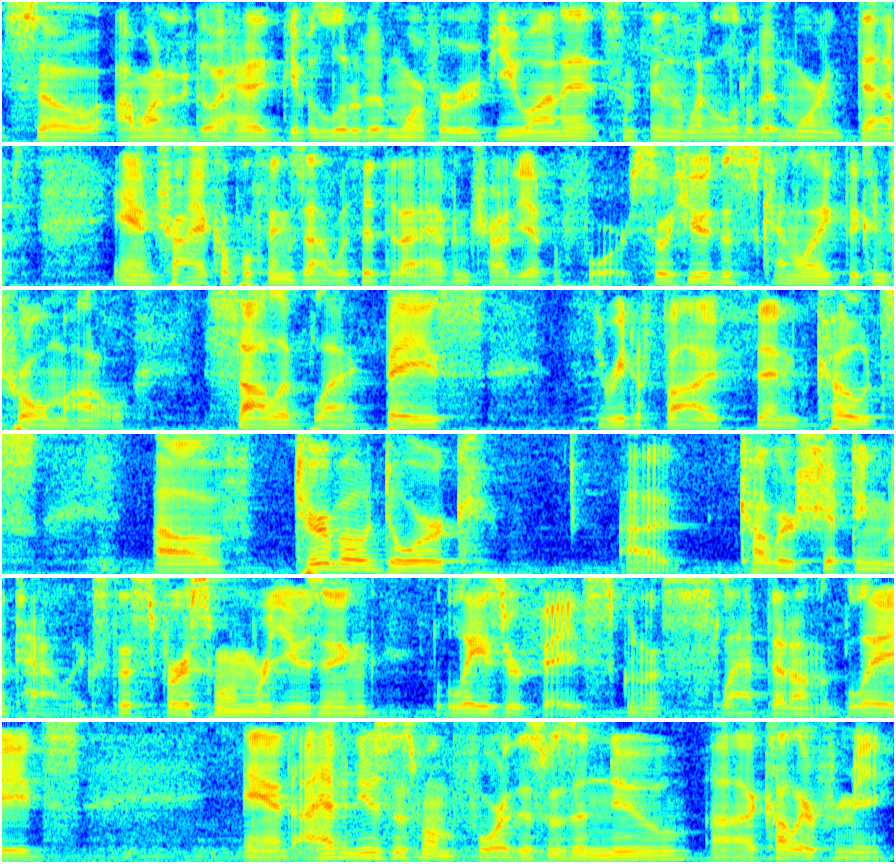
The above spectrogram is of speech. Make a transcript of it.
So I wanted to go ahead, give a little bit more of a review on it, something that went a little bit more in depth, and try a couple things out with it that I haven't tried yet before. So here, this is kind of like the control model. Solid black base, three to five thin coats of Turbo Dork uh, color shifting metallics. This first one we're using laser face. I'm gonna slap that on the blades. And I haven't used this one before. This was a new uh, color for me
